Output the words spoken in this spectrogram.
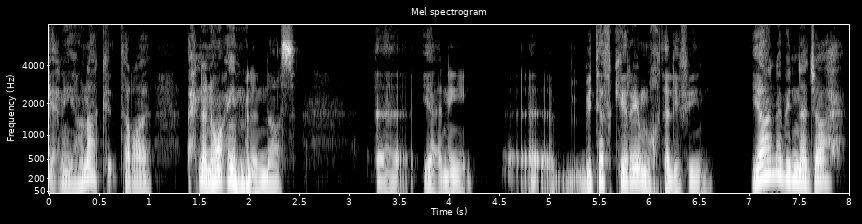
يعني هناك ترى إحنا نوعين من الناس آه، يعني آه، بتفكيرين مختلفين. يا نبي النجاح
